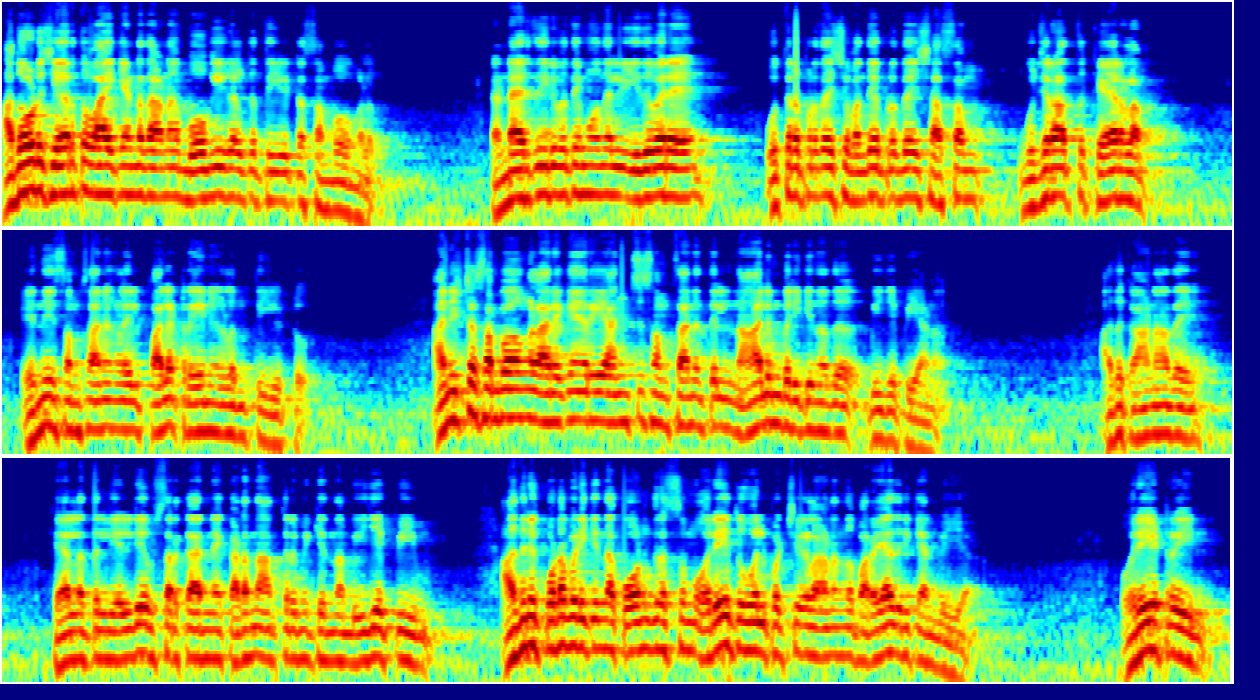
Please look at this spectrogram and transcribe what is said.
അതോട് ചേർത്ത് വായിക്കേണ്ടതാണ് ബോഗികൾക്ക് തീയിട്ട സംഭവങ്ങളും. രണ്ടായിരത്തി ഇരുപത്തി മൂന്നിൽ ഇതുവരെ ഉത്തർപ്രദേശ് മധ്യപ്രദേശ് അസം ഗുജറാത്ത് കേരളം എന്നീ സംസ്ഥാനങ്ങളിൽ പല ട്രെയിനുകളും തീയിട്ടു. അനിഷ്ട സംഭവങ്ങൾ അരങ്ങേറിയ അഞ്ച് സംസ്ഥാനത്തിൽ നാലും ഭരിക്കുന്നത് ബി ജെ പിയാണ്. അത് കാണാതെ കേരളത്തിൽ എൽ ഡി എഫ് സർക്കാരിനെ കടന്നാക്രമിക്കുന്ന ബി ജെ പിയും അതിന് കുടപിടിക്കുന്ന കോൺഗ്രസും ഒരേ തൂവൽ പക്ഷികളാണെന്ന് പറയാതിരിക്കാൻ വയ്യ. ഒരേ ട്രെയിൻ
